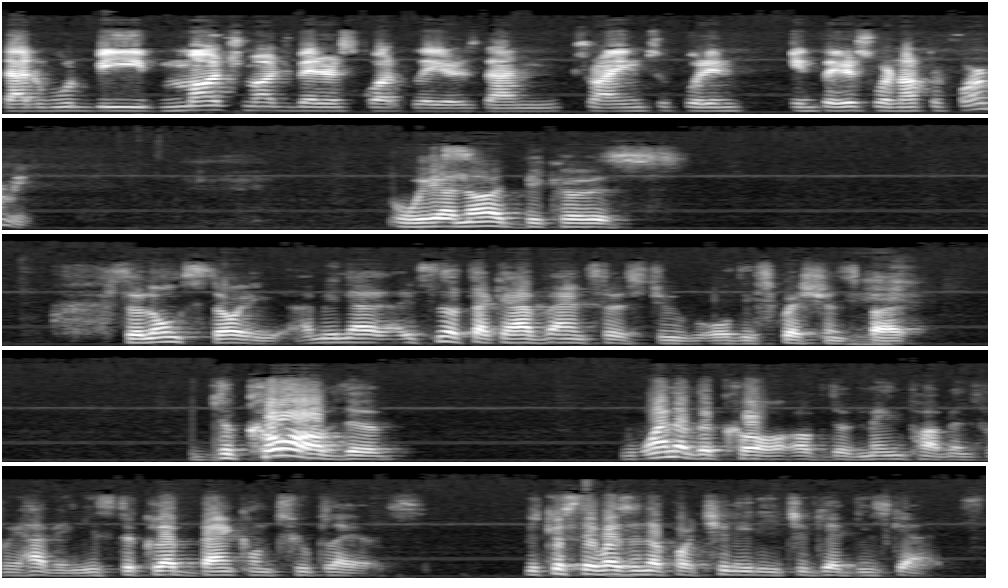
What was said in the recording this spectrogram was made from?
that would be much much better squad players than trying to put in in players who are not performing? We are not because it's a long story. I mean, uh, it's not like I have answers to all these questions, but the core of the one of the core of the main problems we're having is the club bank on two players because there was an opportunity to get these guys.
